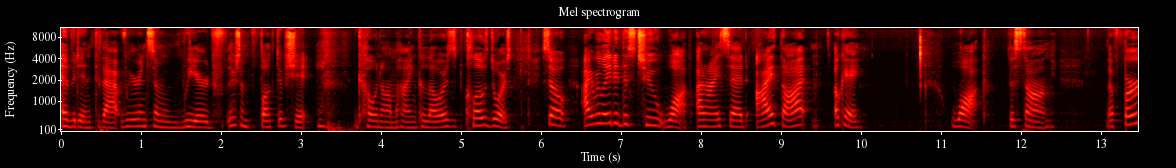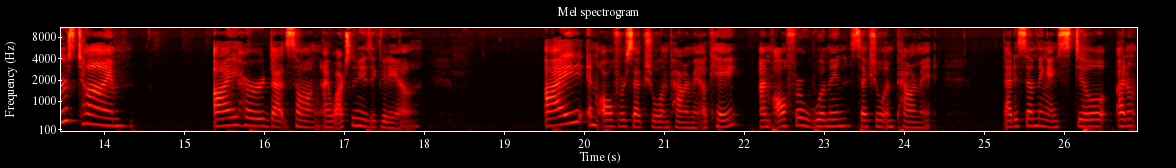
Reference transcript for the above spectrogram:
evident that we're in some weird there's some fucked up shit going on behind closed closed doors. So I related this to WAP and I said I thought, okay, WAP, the song. The first time I heard that song, I watched the music video. I am all for sexual empowerment, okay? I'm all for women sexual empowerment that is something I'm still I don't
